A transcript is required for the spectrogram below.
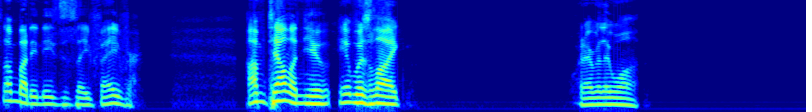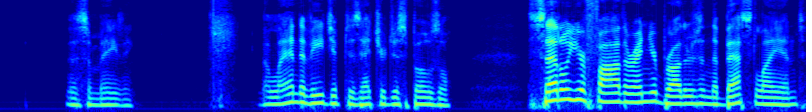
Somebody needs to say favor. I'm telling you, it was like, whatever they want. That's amazing. The land of Egypt is at your disposal. Settle your father and your brothers in the best land.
